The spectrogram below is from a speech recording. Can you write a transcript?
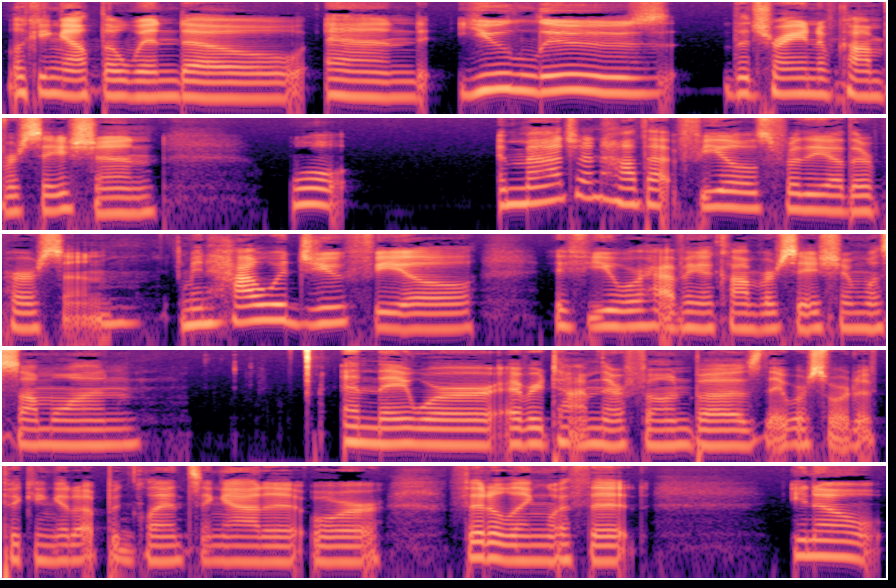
looking out the window and you lose the train of conversation well imagine how that feels for the other person i mean how would you feel if you were having a conversation with someone and they were every time their phone buzzed they were sort of picking it up and glancing at it or fiddling with it you know,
